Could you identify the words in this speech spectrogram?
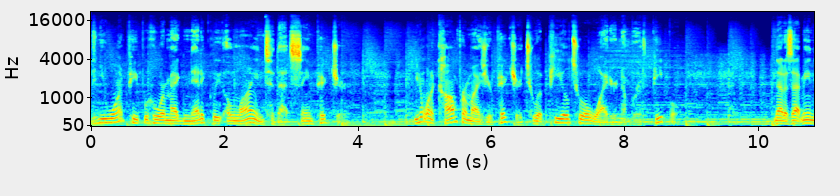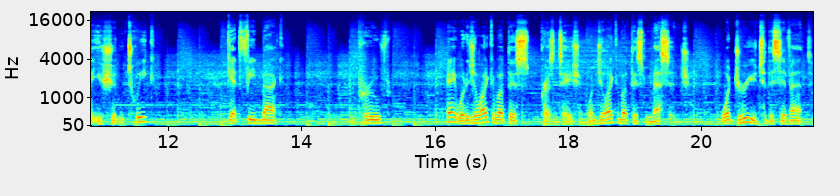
then you want people who are magnetically aligned to that same picture. You don't want to compromise your picture to appeal to a wider number of people. Now, does that mean that you shouldn't tweak, get feedback, improve? Hey, what did you like about this presentation? What did you like about this message? What drew you to this event?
